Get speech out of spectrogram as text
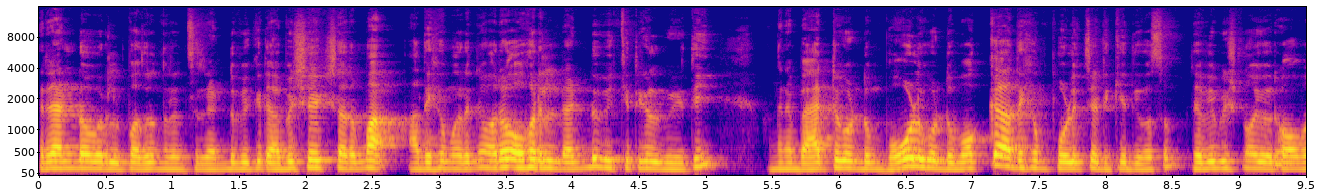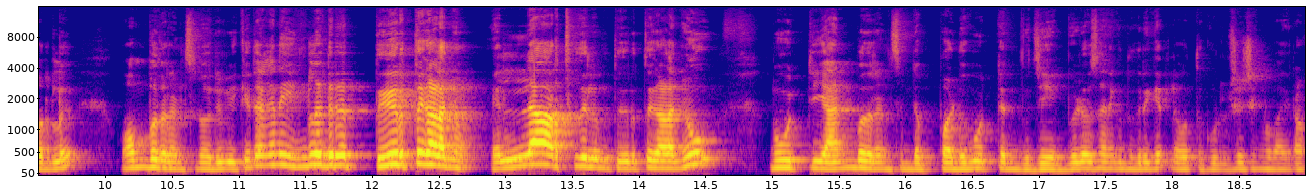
രണ്ട് ഓവറിൽ പതിനൊന്ന് റൺസിൽ രണ്ട് വിക്കറ്റ് അഭിഷേക് ശർമ്മ അദ്ദേഹം എറിഞ്ഞ് ഓരോ ഓവറിൽ രണ്ട് വിക്കറ്റുകൾ വീഴ്ത്തി. അങ്ങനെ ബാറ്റ് കൊണ്ടും ബോൾ കൊണ്ടും ഒക്കെ അദ്ദേഹം പൊളിച്ചടുക്കിയ ദിവസം രവി ബിഷ്ണോയ് ഒരു ഓവറിൽ ഒമ്പത് റൺസിന് ഒരു വിക്കറ്റ് അങ്ങനെ ഇംഗ്ലണ്ടിനെ തീർത്ത് കളഞ്ഞു. എല്ലാ അർത്ഥത്തിലും തീർത്ത് കളഞ്ഞു. നൂറ്റി അൻപത് റൺസിന്റെ പടുകൂറ്റൻ വിജയം. വീഡിയോ സാധിക്കുന്ന ക്രിക്കറ്റ് ലോകത്ത് കൂടുതൽ വിശേഷങ്ങളുമായി എത്താം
